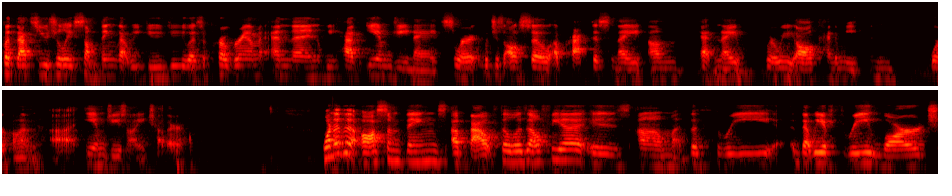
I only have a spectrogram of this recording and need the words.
but that's usually something that we do do as a program. And then we have EMG nights, where which is also a practice night um, at night where we all kind of meet and work on uh, EMGs on each other. One of the awesome things about Philadelphia is um, the three that we have three large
